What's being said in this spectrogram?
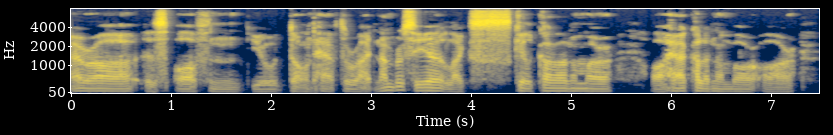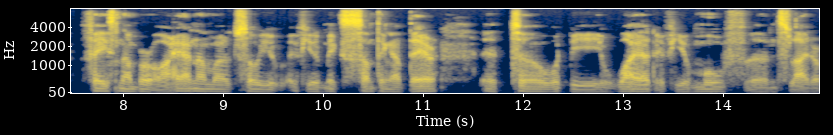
error is often you don't have the right numbers here, like skill color number or hair color number or face number or hair number. So you, if you mix something up there, it uh, would be wired if you move a slider.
